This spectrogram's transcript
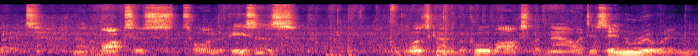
Right, now the box is torn to pieces. It was kind of a cool box, but now it is in ruin.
